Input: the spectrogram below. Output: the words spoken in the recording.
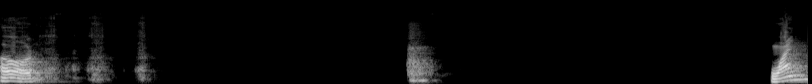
और वन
